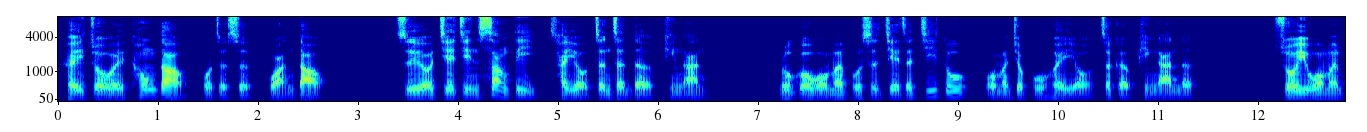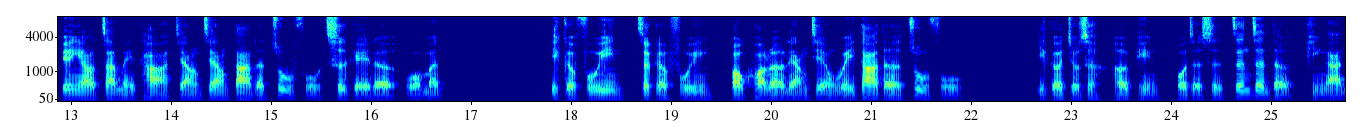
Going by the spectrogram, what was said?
可以作为通道或者是管道。只有接近上帝，才有真正的平安。如果我们不是借着基督，我们就不会有这个平安了。所以，我们便要赞美他，将这样大的祝福赐给了我们。一个福音，这个福音包括了两件伟大的祝福，一个就是和平，或者是真正的平安；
